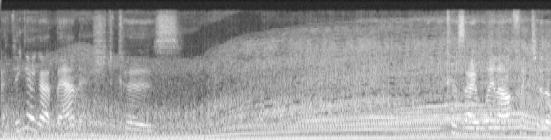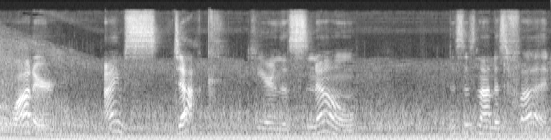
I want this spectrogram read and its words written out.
I think I got banished, because... Because I went off into the water. I'm stuck here in the snow. This is not as fun.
